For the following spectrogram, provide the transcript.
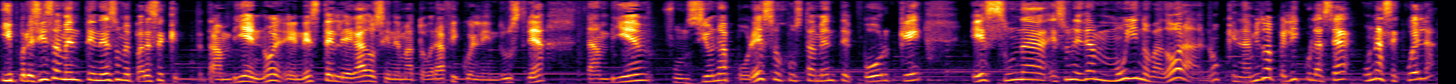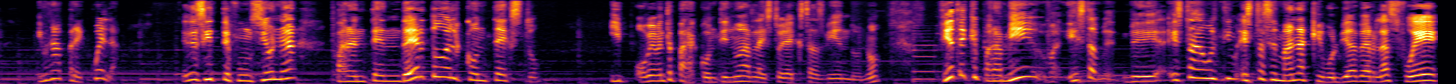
Y precisamente en eso me parece que también, ¿no? En este legado cinematográfico en la industria, también funciona por eso, justamente porque es una, es una idea muy innovadora, ¿no? Que en la misma película sea una secuela y una precuela. Es decir, te funciona para entender todo el contexto y obviamente para continuar la historia que estás viendo, ¿no? Fíjate que para mí esta, esta última, esta semana que volví a verlas fue,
